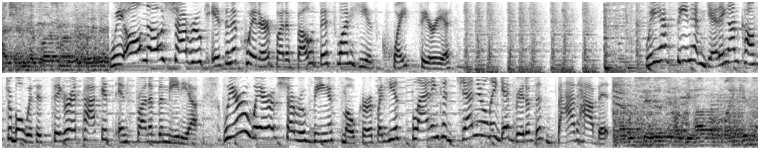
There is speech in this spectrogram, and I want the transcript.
I should be the first one to quit. We all know Shah Rukh isn't a quitter, but about this one, he is quite serious. We have seen him getting uncomfortable with his cigarette packets in front of the media. We are aware of Shah Rukh being a smoker, but he is planning to genuinely get rid of this bad habit. I would say this on behalf of my kids.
